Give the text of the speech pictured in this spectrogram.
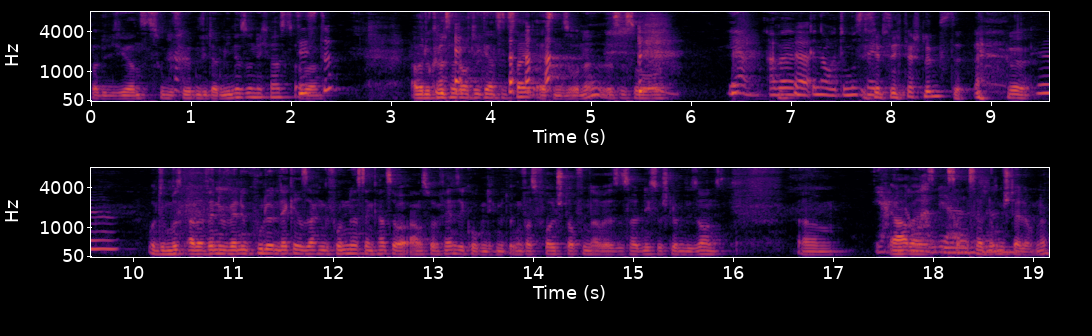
weil du die ganz zugeführten Vitamine so nicht hast. Siehst du? Aber du kannst halt auch die ganze Zeit essen, so, ne? Das ist so. Ja, aber ja. genau, du musst ist halt jetzt nicht das Schlimmste. Nö. Ja. Und du musst, aber wenn du, wenn du coole und leckere Sachen gefunden hast, dann kannst du auch abends beim Fernsehen gucken, nicht mit irgendwas vollstopfen, aber es ist halt nicht so schlimm wie sonst. Ähm, ja, ja, genau, aber es ist, ist halt eine Umstellung, ne?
